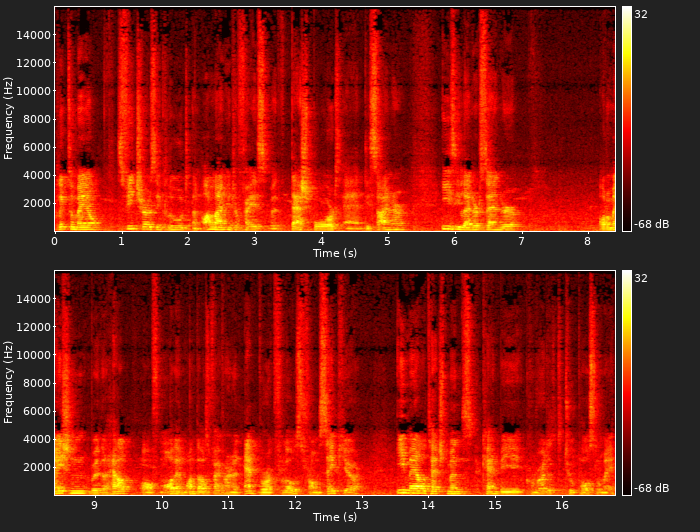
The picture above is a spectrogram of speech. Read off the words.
Click2Mail features include an online interface with dashboard and designer, easy letter sender, automation with the help of more than 1500 app workflows from Zapier, email attachments can be converted to postal mail.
